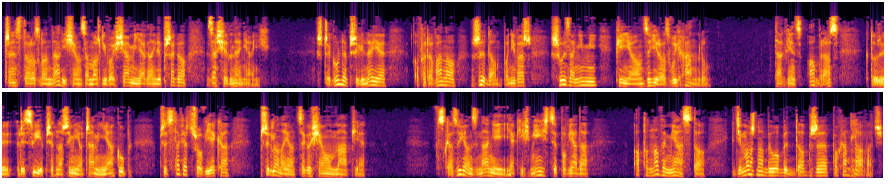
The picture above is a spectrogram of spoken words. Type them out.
często rozglądali się za możliwościami jak najlepszego zasiedlenia ich. Szczególne przywileje oferowano Żydom, ponieważ szły za nimi pieniądze i rozwój handlu. Tak więc obraz, który rysuje przed naszymi oczami Jakub, przedstawia człowieka przyglądającego się mapie. Wskazując na niej jakieś miejsce, powiada, oto nowe miasto, gdzie można byłoby dobrze pohandlować.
